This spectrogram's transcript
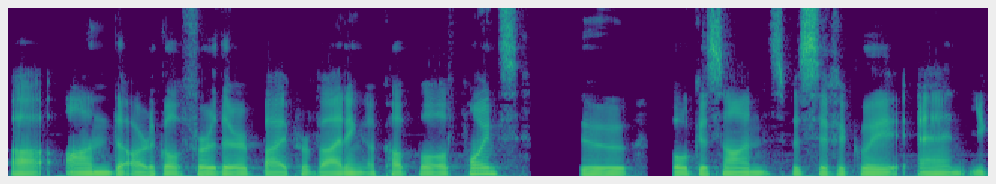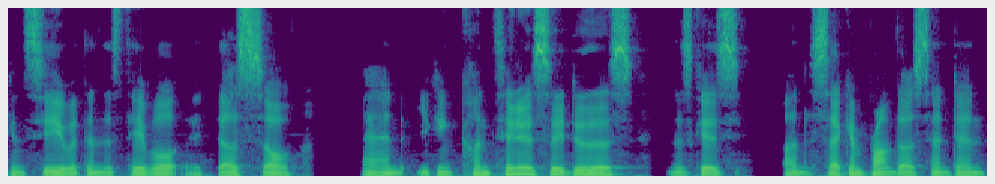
uh, on the article further by providing a couple of points to focus on specifically. And you can see within this table, it does so. And you can continuously do this. In this case, uh, the second prompt that was sent in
